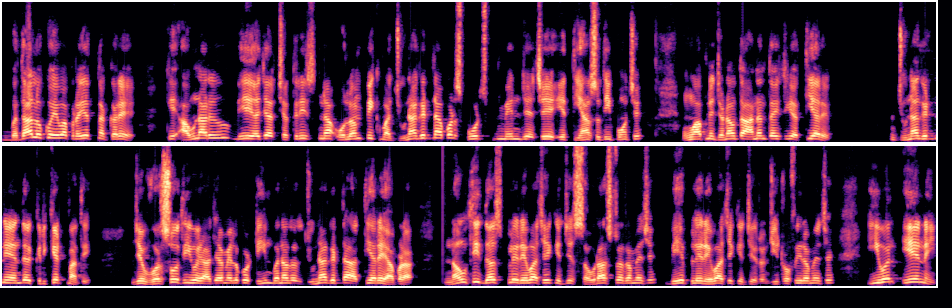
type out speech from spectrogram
બધા લોકો એવા પ્રયત્ન કરે કે આવનારું બે હજાર છત્રીસના ઓલિમ્પિકમાં જુનાગઢના પણ સ્પોર્ટ્સમેન જે છે એ ત્યાં સુધી પહોંચે. હું આપને જણાવતા આનંદ થાય છે કે અત્યારે જુનાગઢની અંદર ક્રિકેટમાંથી જે વર્ષોથી હોય, આજે અમે લોકો ટીમ બનાવતા જુનાગઢના અત્યારે આપણા નવથી દસ પ્લેયર એવા છે કે જે સૌરાષ્ટ્ર રમે છે, બે પ્લેયર એવા છે કે જે રણજી ટ્રોફી રમે છે. ઇવન એ નહીં,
